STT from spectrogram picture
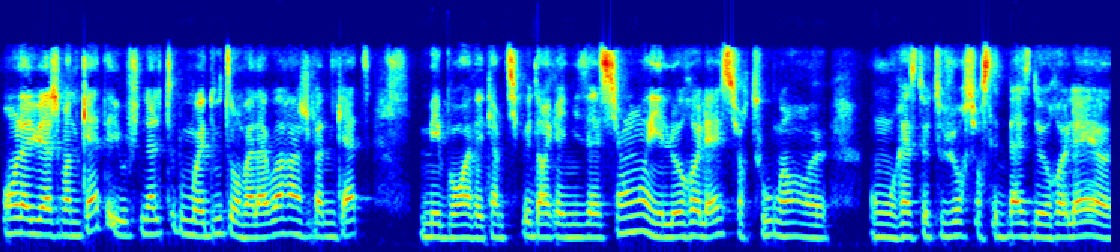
on l'a eu H24 et au final tout le mois d'août on va l'avoir H24 mais bon avec un petit peu d'organisation et le relais surtout hein, euh, on reste toujours sur cette base de relais euh,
